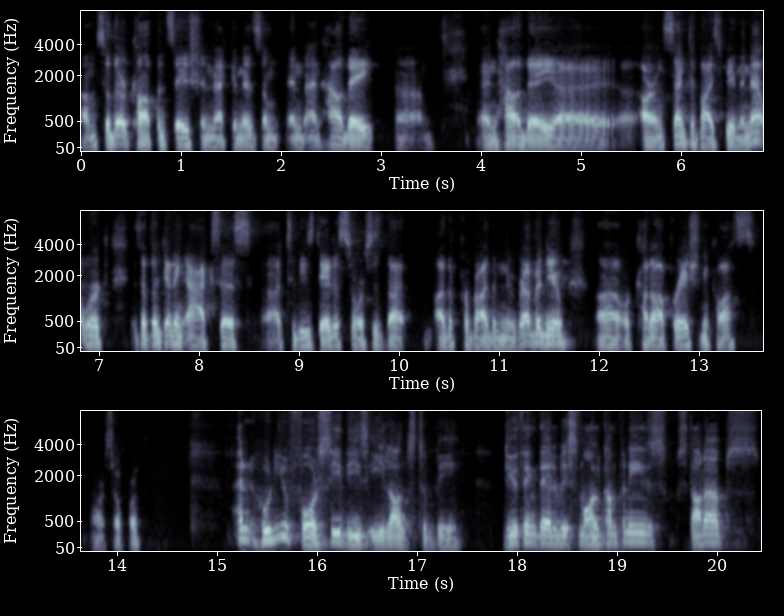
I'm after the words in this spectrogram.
Um, so their compensation mechanism and, and how they um, and how they uh, are incentivized to be in the network is that they're getting access uh, to these data sources that either provide them new revenue uh, or cut operation costs or so forth. And who do you foresee these Elons to be? Do you think there'll be small companies, startups,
